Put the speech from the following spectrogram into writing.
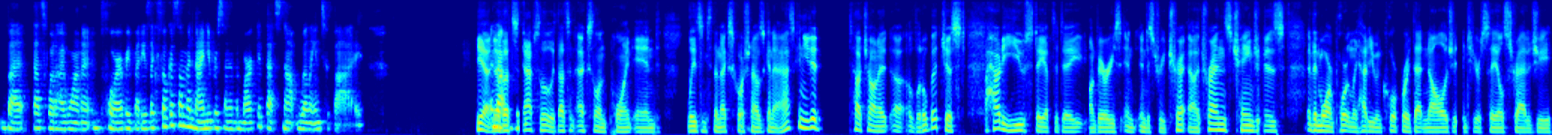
but that's what I want to implore everybody is like focus on the 90% of the market that's not willing to buy. Yeah, and no, that, that's absolutely that's an excellent point and leads into the next question I was going to ask. And you did touch on it a, a, little bit. Just how do you stay up to date on various in, industry uh, trends, changes, and then more importantly, how do you incorporate that knowledge into your sales strategy,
